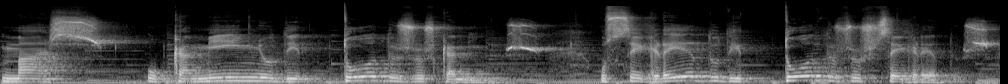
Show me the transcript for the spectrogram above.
Mas o caminho de todos os caminhos, o segredo de todos os segredos,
